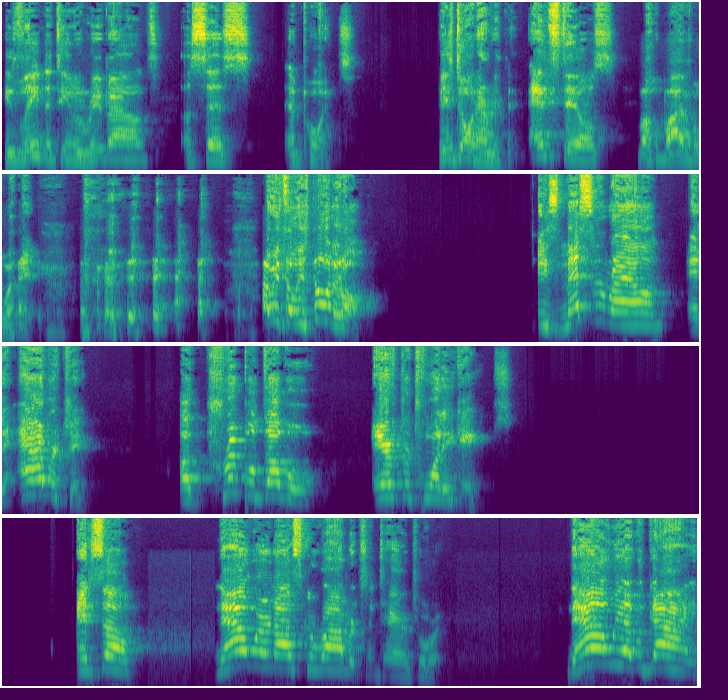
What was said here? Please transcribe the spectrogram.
He's leading the team in rebounds, assists, and points. He's doing everything and steals. Well, oh, by the way, I mean, so he's doing it all. He's messing around and averaging a triple double after 20 games. And so now we're in Oscar Robertson territory. Now we have a guy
